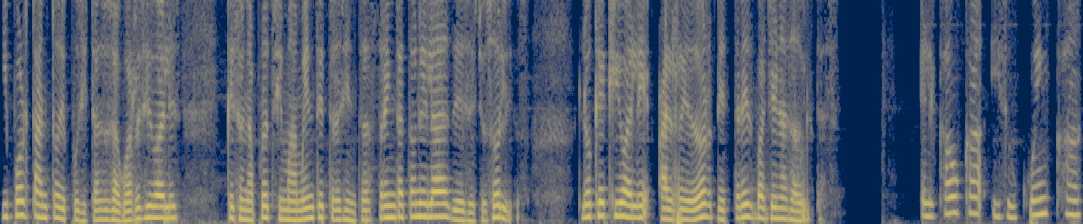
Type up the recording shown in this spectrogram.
y por tanto depositan sus aguas residuales que son aproximadamente 330 toneladas de desechos sólidos, lo que equivale a alrededor de tres ballenas adultas. El Cauca y su cuenca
